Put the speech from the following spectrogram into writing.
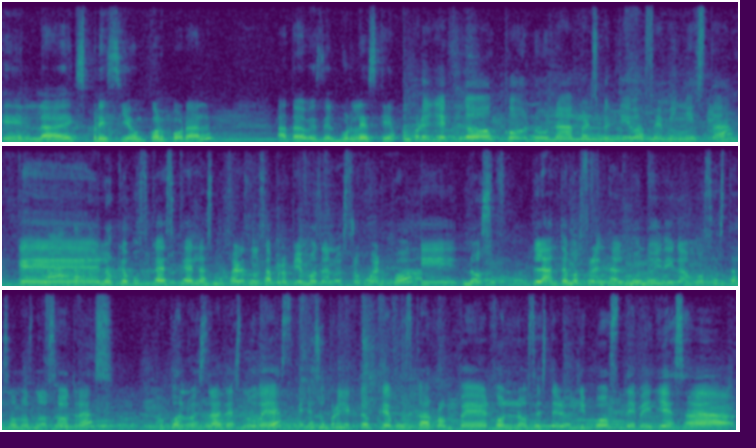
eh, la expresión corporal a través del burlesque. Un proyecto con una perspectiva feminista que lo que busca es que las mujeres nos apropiemos de nuestro cuerpo y nos plantemos frente al mundo y digamos, estas somos nosotras. ¿No? con nuestra desnudez. Es un proyecto que busca romper con los estereotipos de belleza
